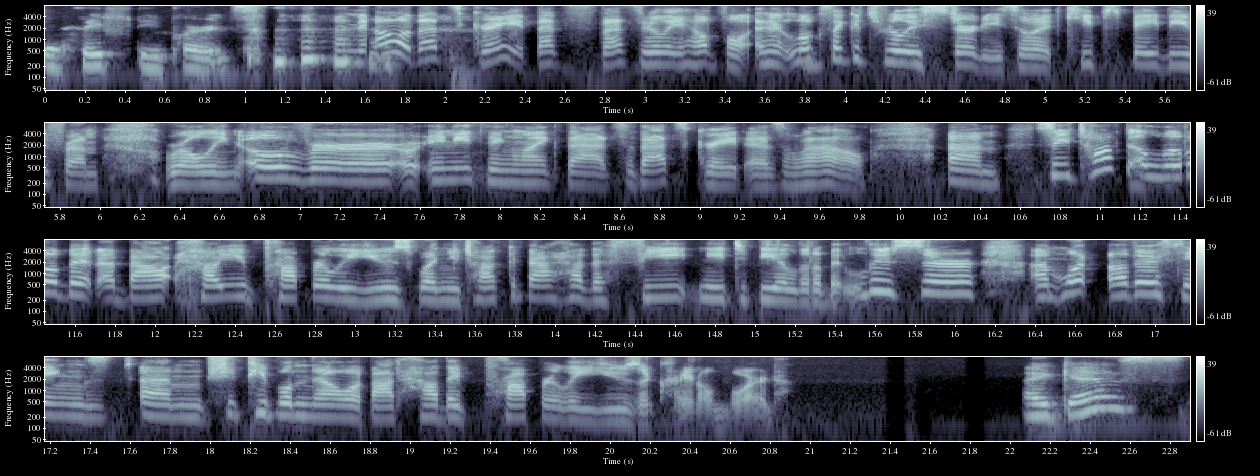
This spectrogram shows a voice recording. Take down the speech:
the safety parts. no, that's great. That's that's really helpful. And it looks like it's really sturdy, so it keeps baby from rolling over or anything like that. So that's great as well. Um, so you talked a little bit about how you properly use when you talked about how the feet need to be a little bit looser. Um, what other things um, should people know about how they properly use a cradle board? I guess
